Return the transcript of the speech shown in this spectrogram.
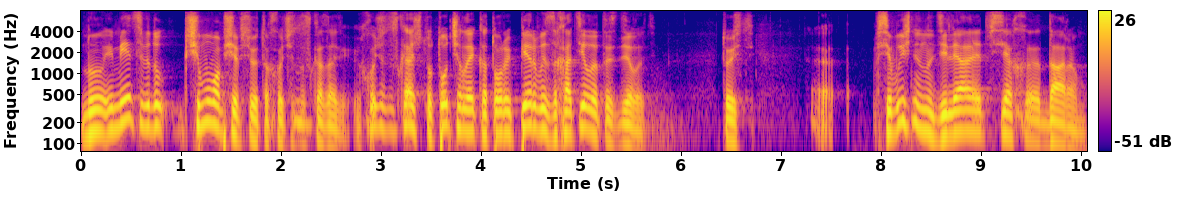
ну имеется в виду, к чему вообще все это хочется сказать? Хочется сказать, что тот человек, который первый захотел это сделать, то есть Всевышний наделяет всех даром,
